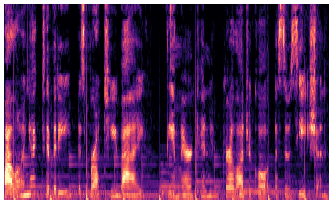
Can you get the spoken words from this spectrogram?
following activity is brought to you by the American Urological Association.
